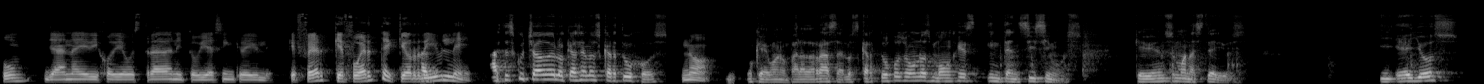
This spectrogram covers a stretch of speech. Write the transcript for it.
pum, ya nadie dijo Diego Estrada ni tu vida es increíble. Qué, fer, qué fuerte, qué horrible. ¿Has escuchado de lo que hacen los cartujos? No, Ok, bueno, para la raza, los cartujos son unos monjes intensísimos que viven en sus monasterios. Y ellos,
